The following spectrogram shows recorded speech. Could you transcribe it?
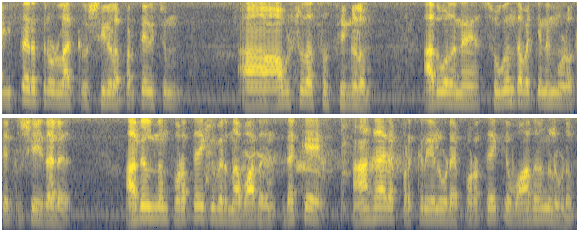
ഇത്തരത്തിലുള്ള കൃഷികൾ പ്രത്യേകിച്ചും ഔഷധ സസ്യങ്ങളും അതുപോലെ തന്നെ സുഗന്ധവ്യഞ്ജനങ്ങളൊക്കെ കൃഷി ചെയ്താൽ അതിൽ നിന്നും പുറത്തേക്ക് വരുന്ന വാതകം ഇതൊക്കെ ആഹാര പ്രക്രിയയിലൂടെ പുറത്തേക്ക് വാതകങ്ങൾ വിടും.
